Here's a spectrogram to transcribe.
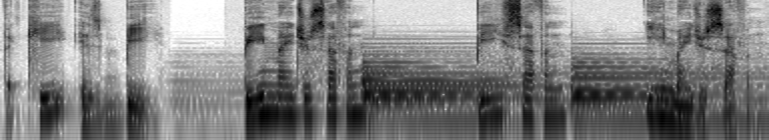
The key is B. B major 7, B7, E major 7.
